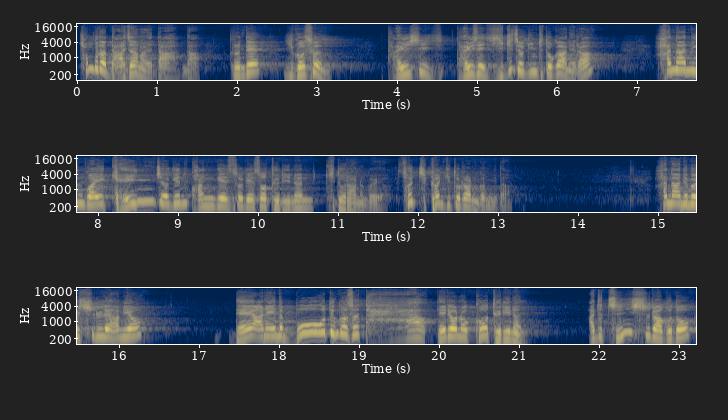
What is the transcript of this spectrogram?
전부 다 나잖아요. 나, 나. 그런데 이것은 다윗이 다윗의 이기적인 기도가 아니라 하나님과의 개인적인 관계 속에서 드리는 기도라는 거예요. 솔직한 기도라는 겁니다. 하나님을 신뢰하며 내 안에 있는 모든 것을 다 내려놓고 드리는 아주 진실하고도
